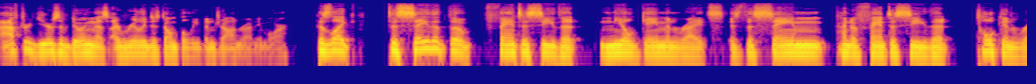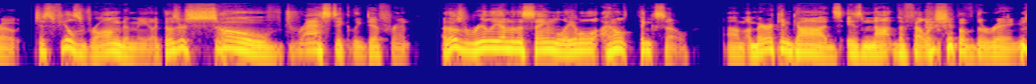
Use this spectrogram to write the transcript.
after years of doing this, I really just don't believe in genre anymore. Because like to say that the fantasy that Neil Gaiman writes is the same kind of fantasy that Tolkien wrote just feels wrong to me. Like those are so drastically different. Are those really under the same label? I don't think so. Um, American Gods is not the Fellowship of the Ring.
